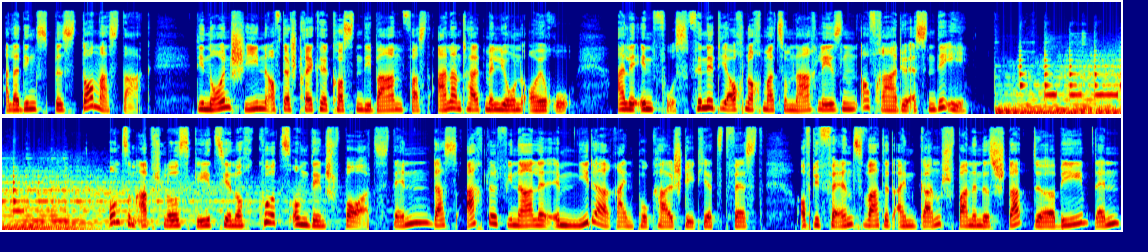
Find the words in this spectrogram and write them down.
allerdings bis Donnerstag. Die neuen Schienen auf der Strecke kosten die Bahn fast anderthalb Millionen Euro. Alle Infos findet ihr auch nochmal zum Nachlesen auf radioessen.de. Und zum Abschluss geht's hier noch kurz um den Sport, denn das Achtelfinale im Niederrhein-Pokal steht jetzt fest. Auf die Fans wartet ein ganz spannendes Stadtderby, denn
